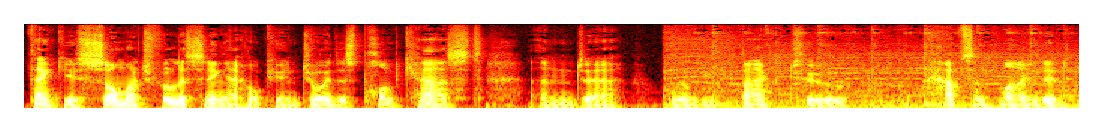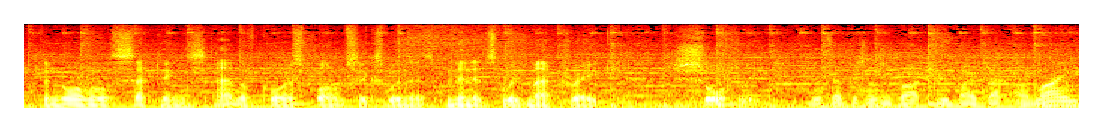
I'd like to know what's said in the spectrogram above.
Thank you so much for listening. I hope you enjoyed this podcast, and uh, we'll be back to Habsent Minded, the normal settings, and of course, bottom six minutes with Matt Drake shortly. This episode is brought to you by Bet Online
